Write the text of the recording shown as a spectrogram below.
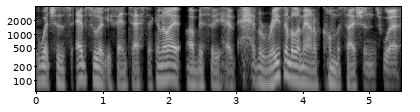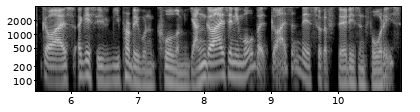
which is absolutely fantastic. And I obviously have have a reasonable amount of conversations with guys. I guess you, you probably wouldn't call them young guys anymore, but guys in their sort of 30s and 40s.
